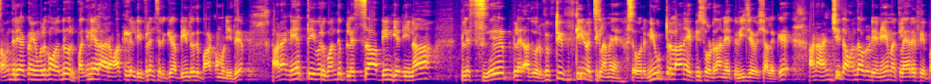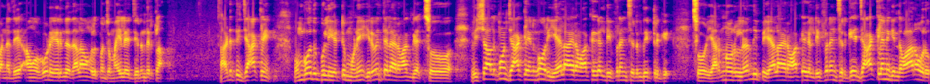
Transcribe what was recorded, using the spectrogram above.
சௌந்தர்யாக்கும் இவங்களுக்கும் வந்து ஒரு பதினேழாயிரம் வாக்குகள் டிஃப்ரென்ஸ் இருக்குது அப்படின்றது பார்க்க முடியுது. ஆனால் நேற்று இவருக்கு வந்து ப்ளஸ்ஸா அப்படின்னு கேட்டிங்கன்னா ப்ளஸ்ஸு ப்ள அது ஒரு ஃபிஃப்டி ஃபிஃப்டின்னு வச்சுக்கலாமே. ஸோ ஒரு நியூட்ரலான எபிசோடு தான் நேற்று விஜய் விஷாலுக்கு. ஆனால் அன்ஷிதா வந்து அவருடைய நேமை கிளாரிஃபை பண்ணது. அவங்க கூட இருந்ததால் அவங்களுக்கு கொஞ்சம் மைலேஜ் இருந்திருக்கலாம். அடுத்து ஜாக்லின் ஒன்பது புள்ளி எட்டு மூணு இருபத்தேழாயிரம் வாக்குகள். ஸோ விஷாலுக்கும் ஜாக்லினுக்கும் ஒரு ஏழாயிரம் வாக்குகள் டிஃபரன்ஸ் இருந்துட்டு இருக்கு ஸோ இரநூறுலேருந்து இப்போ ஏழாயிரம் வாக்குகள் டிஃபரன்ஸ் இருக்கு. ஜாக்லினுக்கு இந்த வாரம் ஒரு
